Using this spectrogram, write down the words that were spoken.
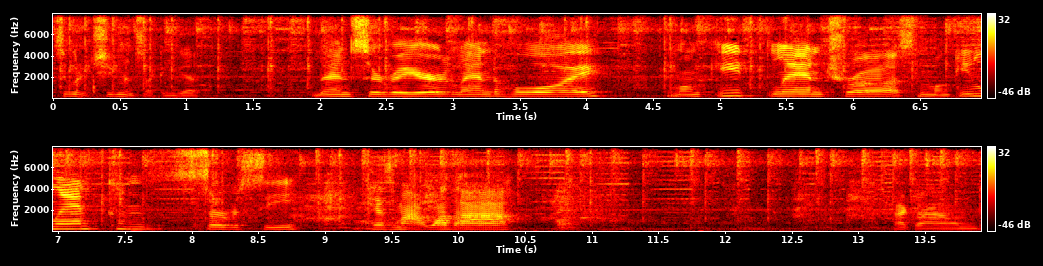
See what achievements I can get. Land Surveyor, Land Ahoy, Monkey Land Trust, Monkey Land Conservancy. Here's my weather. Background.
